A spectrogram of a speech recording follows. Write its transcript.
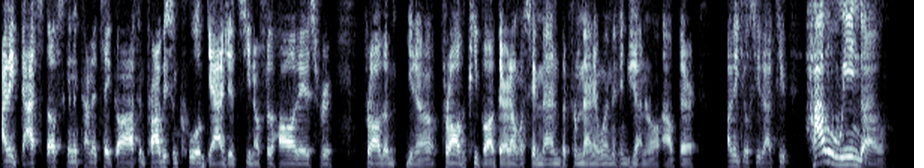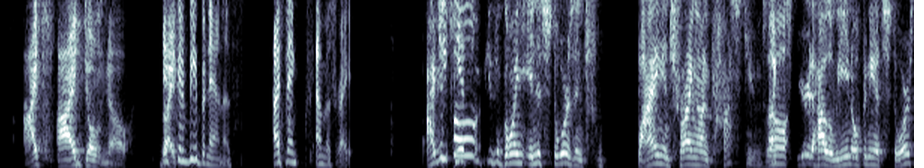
I think that stuff's going to kind of take off and probably some cool gadgets, you know, for the holidays for for all the, you know, for all the people out there. I don't want to say men, but for men and women in general out there. I think you'll see that too. Halloween though, I I don't know. it's going to be bananas. I think Emma's right. I just people- can't see people going into stores and tr- buying and trying on costumes like Oh. Spirit Halloween opening at stores.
